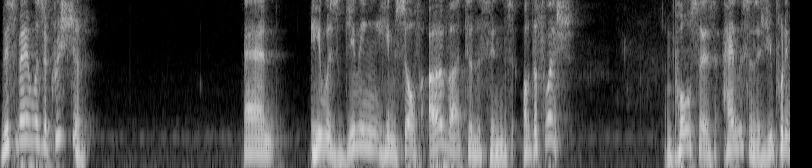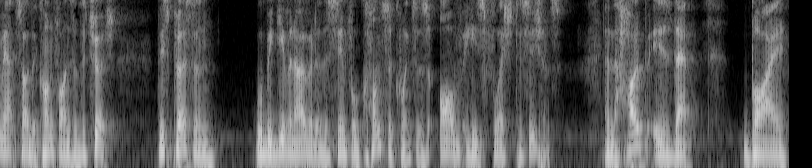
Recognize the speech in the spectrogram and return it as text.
This man was a Christian. And he was giving himself over to the sins of the flesh. And Paul says, hey, listen, as you put him outside the confines of the church, this person will be given over to the sinful consequences of his flesh decisions. And the hope is that by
